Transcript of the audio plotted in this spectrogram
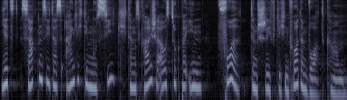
Jetzt sagten Sie, dass eigentlich die Musik, der musikalische Ausdruck bei Ihnen vor dem Schriftlichen, vor dem Wort kam.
